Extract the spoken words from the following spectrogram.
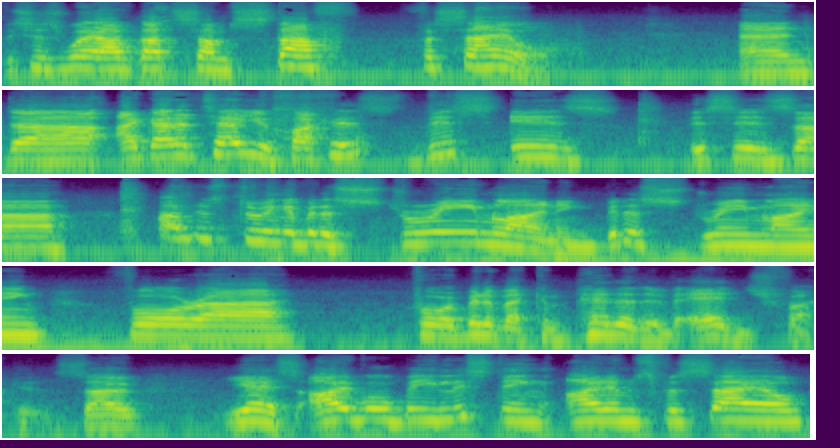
This is where I've got some stuff for sale. And uh, I gotta tell you, fuckers, this is, this is, uh, I'm just doing a bit of streamlining, bit of streamlining for, uh, for a bit of a competitive edge, fuckers. So, yes, I will be listing items for sale,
